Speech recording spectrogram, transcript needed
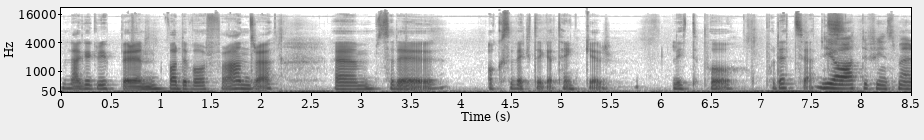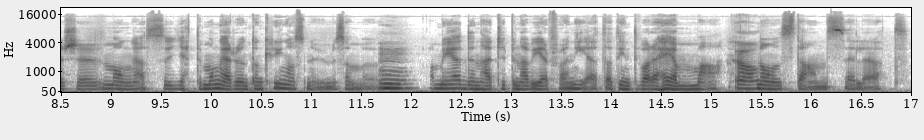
några grupper än vad det var för andra. Um, så det är också viktigt att tänka lite på, på det sättet. Ja, att det finns människor, många, så jättemånga runt omkring oss nu som Mm, med den här typen av erfarenhet. Att inte vara hemma ja, någonstans eller att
